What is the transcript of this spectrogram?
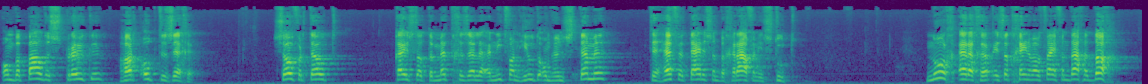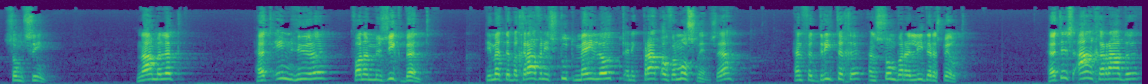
om bepaalde spreuken hardop te zeggen. Zo vertelt Gijs dat de metgezellen er niet van hielden om hun stemmen te heffen tijdens een begrafenisstoet. Nog erger is datgene wat wij vandaag de dag soms zien. Namelijk het inhuren van een muziekband. Die met de begrafenisstoet meeloopt. En ik praat over moslims. Hè? En verdrietige en sombere liederen speelt. Het is aangeraden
